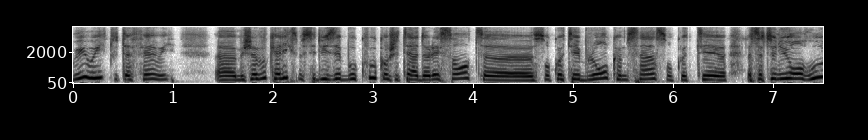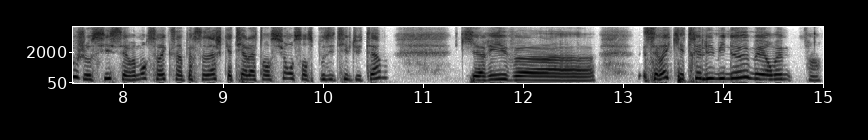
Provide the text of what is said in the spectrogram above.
Oui, oui, tout à fait, oui. Euh, mais j'avoue qu'Alix me séduisait beaucoup quand j'étais adolescente. Euh, son côté blond, comme ça, son côté, euh, sa tenue en rouge aussi, c'est vraiment, c'est vrai que c'est un personnage qui attire l'attention au sens positif du terme, qui arrive, c'est vrai qu'il est très lumineux, mais en même, enfin,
